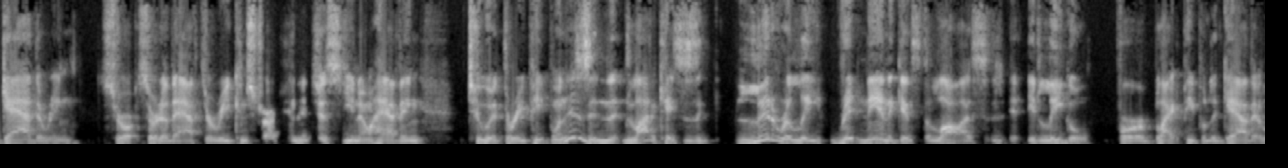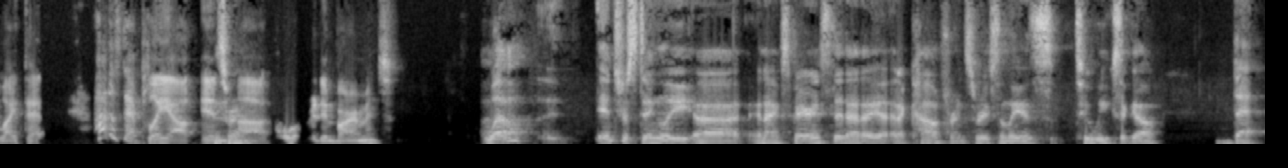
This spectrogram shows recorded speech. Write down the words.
gathering sort, sort of after reconstruction and just you know having two or three people and this is in a lot of cases literally written in against the law it's illegal for black people to gather like that how does that play out in right. uh, corporate environments well interestingly uh, and i experienced it at a, at a conference recently is two weeks ago that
